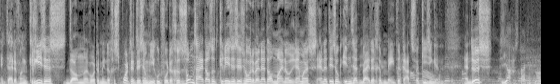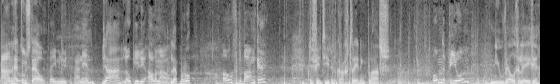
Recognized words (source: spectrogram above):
In tijden van crisis, dan eh, wordt er minder gesport. Het is ook niet goed voor de gezondheid als het crisis is, hoorden we net al Mino Remmers. En het is ook inzet bij de gemeenteraadsverkiezingen. En dus, ja. aan het toestel. Twee minuten gaan in. Ja. Dan lopen jullie allemaal. Let maar op. Over de banken. Er vindt hier een krachttraining plaats. Om de pion. Nieuw welgelegen,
